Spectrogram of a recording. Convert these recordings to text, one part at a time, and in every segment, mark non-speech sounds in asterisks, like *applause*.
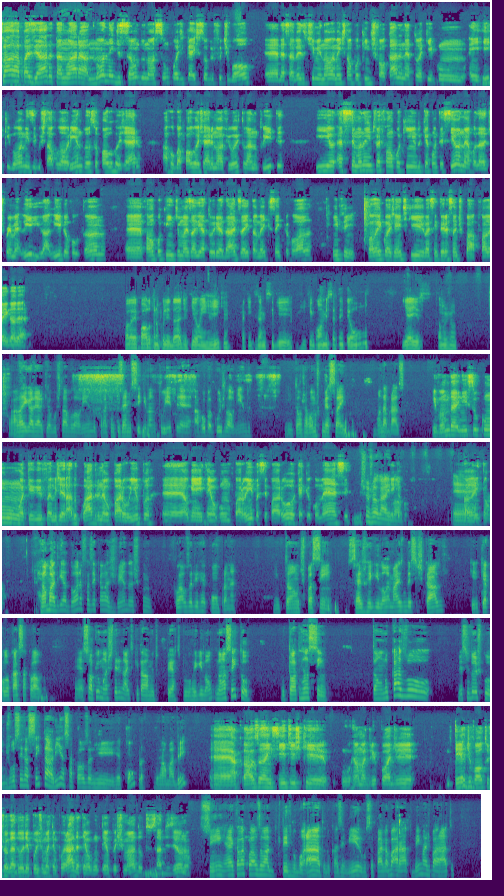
Fala rapaziada, tá no ar a nona edição do nosso um podcast sobre futebol. É, dessa vez o time novamente está um pouquinho desfalcado, né? Tô aqui com Henrique Gomes e Gustavo Laurindo. Eu sou Paulo Rogério, arroba Paulo Rogério98 lá no Twitter. E essa semana a gente vai falar um pouquinho do que aconteceu, né? Rodada de Premier League, La Liga voltando. É, falar um pouquinho de umas aleatoriedades aí também que sempre rola. Enfim, fala aí com a gente que vai ser interessante o papo. Fala aí, galera. Fala aí, Paulo, tranquilidade. Aqui é o Henrique. Para quem quiser me seguir, Henrique Gomes 71. E é isso. Tamo junto. Fala aí, galera. Aqui é o Gustavo Laurindo. Para quem quiser me seguir lá no Twitter, é @guslaurindo. Então já vamos começar aí. Manda abraço. E vamos dar início com aquele famigerado quadro, né? O Para ou Ímpar. É, alguém aí tem algum Para ou Ímpar? Separou? Quer que eu comece? Deixa eu jogar aí logo. É... Fala aí, então. Real Madrid adora fazer aquelas vendas com cláusula de recompra, né? Então, tipo assim, Sérgio Reguilão é mais um desses casos que ele quer colocar essa cláusula. É, só que o Manchester United, que estava muito perto do Reguilão, não aceitou. O Tottenham sim. Então, no caso desses dois clubes, vocês aceitariam essa cláusula de recompra do Real Madrid? É, a cláusula em si diz que o Real Madrid pode ter de volta o jogador depois de uma temporada? Tem algum tempo estimado? Tu sabe dizer ou não? Sim, é aquela cláusula que teve no Morata, do Casemiro, você paga barato, bem mais barato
